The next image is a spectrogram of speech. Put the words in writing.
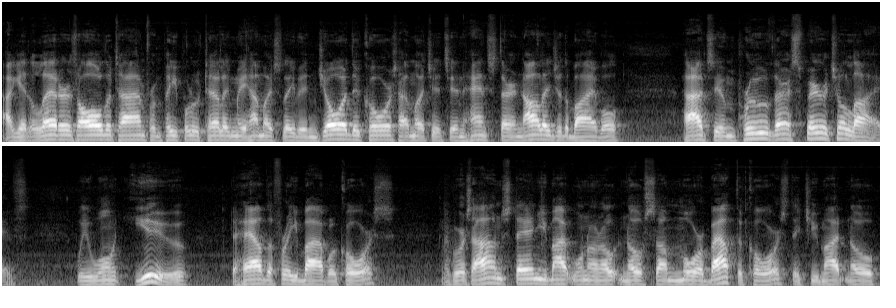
I get letters all the time from people who are telling me how much they've enjoyed the course, how much it's enhanced their knowledge of the Bible, how it's improved their spiritual lives. We want you to have the free Bible course. And of course, I understand you might want to know, know some more about the course, that you might know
